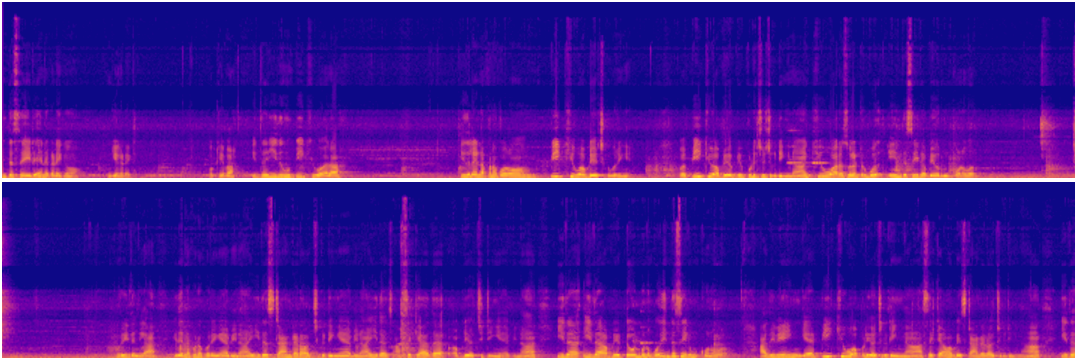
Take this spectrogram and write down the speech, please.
இந்த சைடு என்ன கிடைக்கும்? இங்கே கிடைக்கும். ஓகேவா? இது இதுவும் பிக்யூஆரா இதில் என்ன பண்ண போகிறோம் பிக்யூ அப்படியே வச்சுக்க போகிறீங்க இப்போ பிக்யூ அப்படியே அப்படியே பிடிச்சி வச்சுக்கிட்டிங்கன்னா கியூஆரை சுழற்றும் போது இந்த சைடு அப்படியே ஒரு முக்கோணம் வரும். புரியுதுங்களா? இது என்ன பண்ண போகிறீங்க அப்படின்னா இதை ஸ்டாண்டர்டாக வச்சுக்கிட்டீங்க அப்படின்னா இதை அசைக்காத அப்படியே வச்சுட்டீங்க அப்படின்னா இதை இதை அப்படியே டோன் பண்ணும்போது இந்த சைடு முக்கோணம் வரும். அதுவே இங்கே பிக்யூ அப்படியே வச்சுக்கிட்டிங்கன்னா அசைக்காமல் அப்படியே ஸ்டாண்டர்டாக வச்சுக்கிட்டிங்கன்னா இதை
